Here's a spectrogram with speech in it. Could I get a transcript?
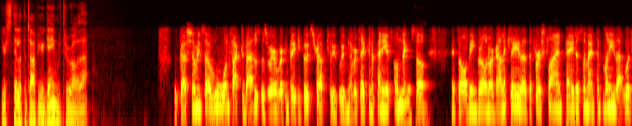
you're still at the top of your game through all of that? Good question. I mean, so one fact about us is we're we're completely bootstrapped. We've we've never taken a penny of funding, so. Mm it's all been grown organically. That the first client paid us the amount of money that would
